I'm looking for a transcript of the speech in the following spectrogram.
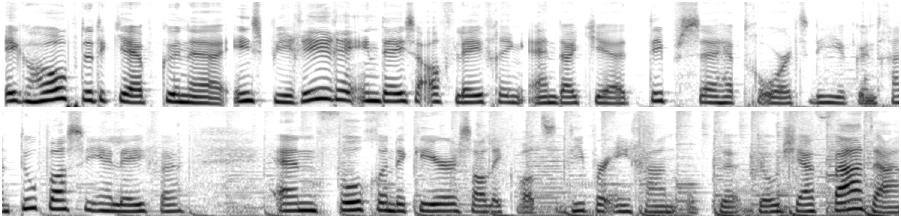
ik hoop dat ik je heb kunnen inspireren in deze aflevering en dat je tips uh, hebt gehoord die je kunt gaan toepassen in je leven. En volgende keer zal ik wat dieper ingaan op de dosha vata.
